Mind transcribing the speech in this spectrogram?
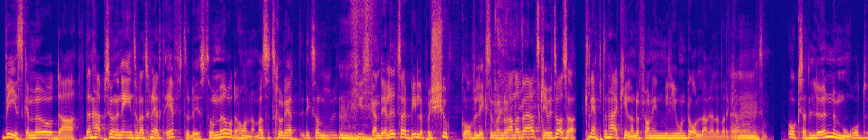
Vi ska mörda, den här personen är internationellt efterlyst för att mörda honom. Alltså tror ni att liksom, tyskan delar ut så bilder på Tjukov liksom, under andra världskriget? Var så, knäpp den här killen, då får ni en miljon dollar eller vad det kan vara. Liksom. Också att lönnmord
